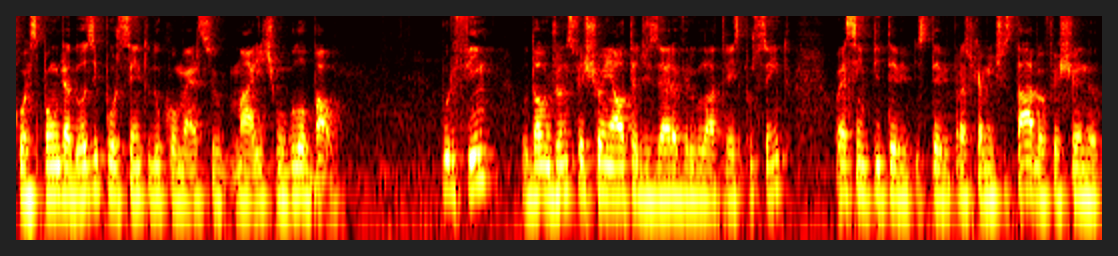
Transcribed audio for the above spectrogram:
corresponde a 12% do comércio marítimo global. Por fim, o Dow Jones fechou em alta de 0,3%, o S&P esteve praticamente estável, fechando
